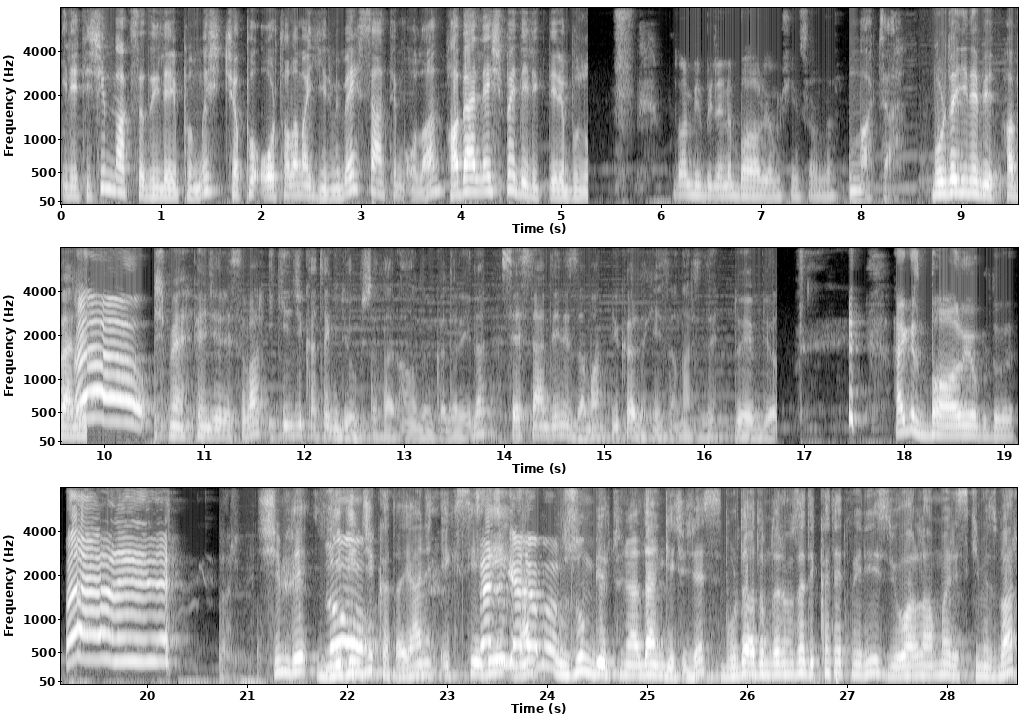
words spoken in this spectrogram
iletişim maksadıyla yapılmış çapı ortalama 25 santim olan haberleşme delikleri Buradan birbirlerine bağırıyormuş insanlar. bulunmakta. Burada yine bir haberleşme penceresi var. İkinci kata gidiyor bu sefer anladığım kadarıyla. Seslendiğiniz zaman yukarıdaki insanlar sizi duyabiliyorlar. Herkes bağırıyor burada böyle. Aa! Şimdi Lo! 7. kata yani eksi Sesim 7'ye geliyor inen mu? uzun bir tünelden geçeceğiz. Burada adımlarımıza dikkat etmeliyiz. Yuvarlanma riskimiz var.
